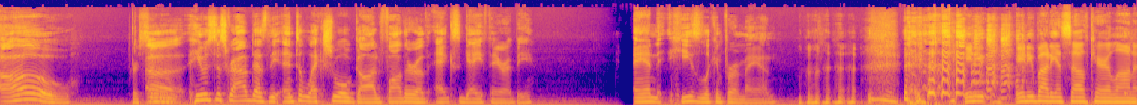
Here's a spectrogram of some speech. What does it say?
oh. Pursue. Uh, he was described as the intellectual godfather of ex gay therapy. And he's looking for a man. Any anybody in South Carolina,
